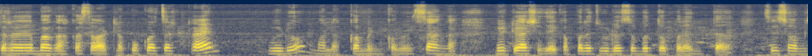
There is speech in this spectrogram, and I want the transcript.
तर बघा कसं वाटलं कुकरचा ट्रेंड व्हिडिओ मला कमेंट करून सांगा. भेटूया अशाच एका परत व्हिडिओसोबत. तोपर्यंत श्री स्वामी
